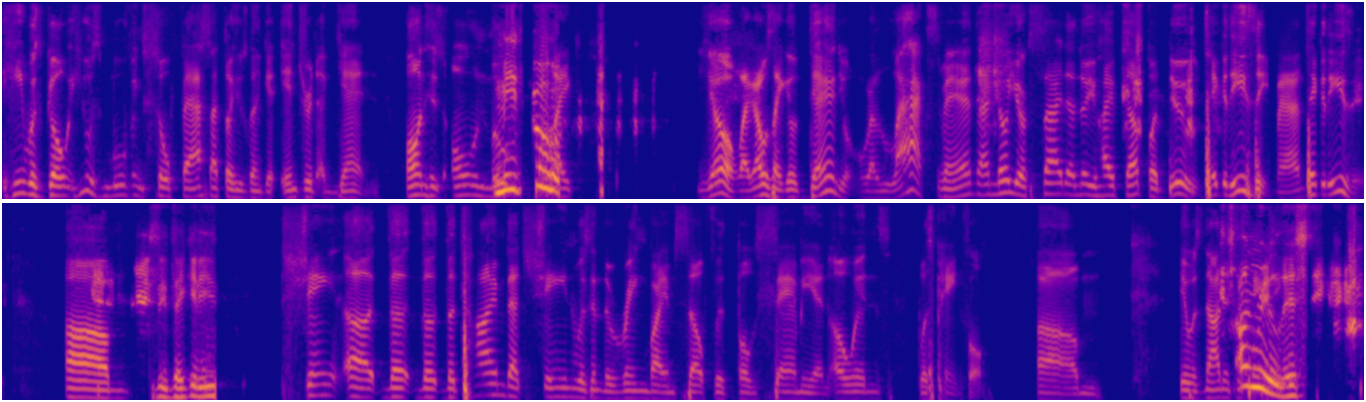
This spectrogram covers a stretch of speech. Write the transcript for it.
He was going. He was moving so fast. I thought he was going to get injured again on his own move. Me too. Like yo, like I was like, yo, Daniel, relax, man. I know you're excited. I know you're hyped up, but dude, take it easy, man. Take it easy. Um, Take it easy. Shane, uh, the the the time that Shane was in the ring by himself with both Sami and Owens was painful. Um, it was not unrealistic. I'm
